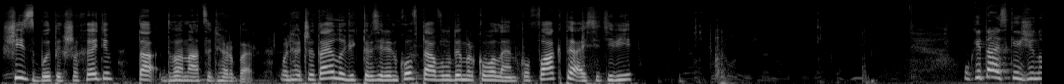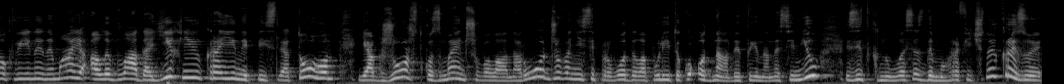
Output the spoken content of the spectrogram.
6 збитих шахетів та 12 гербер. Ольга Читайло, Віктор Зеленков та Володимир Коваленко. Факти ICTV У китайських жінок війни немає, але влада їхньої країни після того, як жорстко зменшувала народжуваність і проводила політику одна дитина на сім'ю, зіткнулася з демографічною кризою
